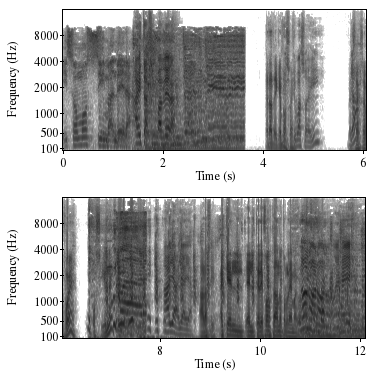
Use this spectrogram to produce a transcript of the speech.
Y somos Sin Bandera. Ahí está, sin bandera. Espérate, ¿qué pasó ahí? ¿Qué pasó ahí? ¿Se, se fue? ¿Posible? Ah, ya, ya, ya. Ahora sí. Es que el, el teléfono está dando problemas. con No, la- no, no, no.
